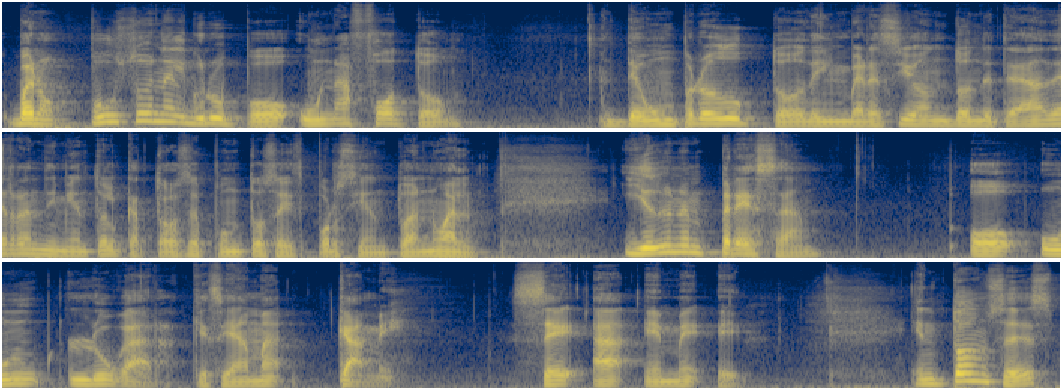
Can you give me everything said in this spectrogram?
bueno, puso en el grupo una foto de un producto de inversión donde te da de rendimiento el 14.6% anual. Y es de una empresa o un lugar que se llama CAME. C-A-M-E. Entonces,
